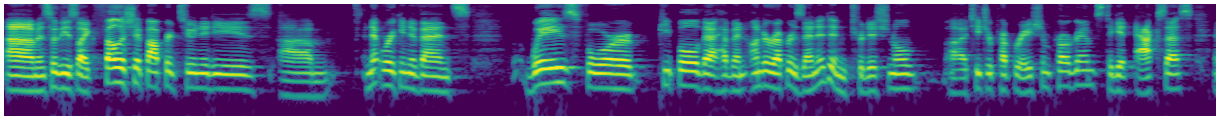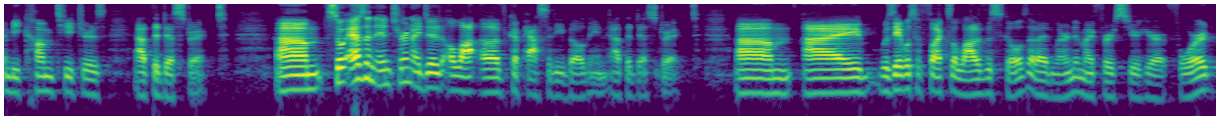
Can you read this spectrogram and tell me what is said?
Um, and so these like fellowship opportunities, um, networking events, ways for people that have been underrepresented in traditional uh, teacher preparation programs to get access and become teachers at the district. Um, so as an intern, I did a lot of capacity building at the district. Um, I was able to flex a lot of the skills that I'd learned in my first year here at Ford.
